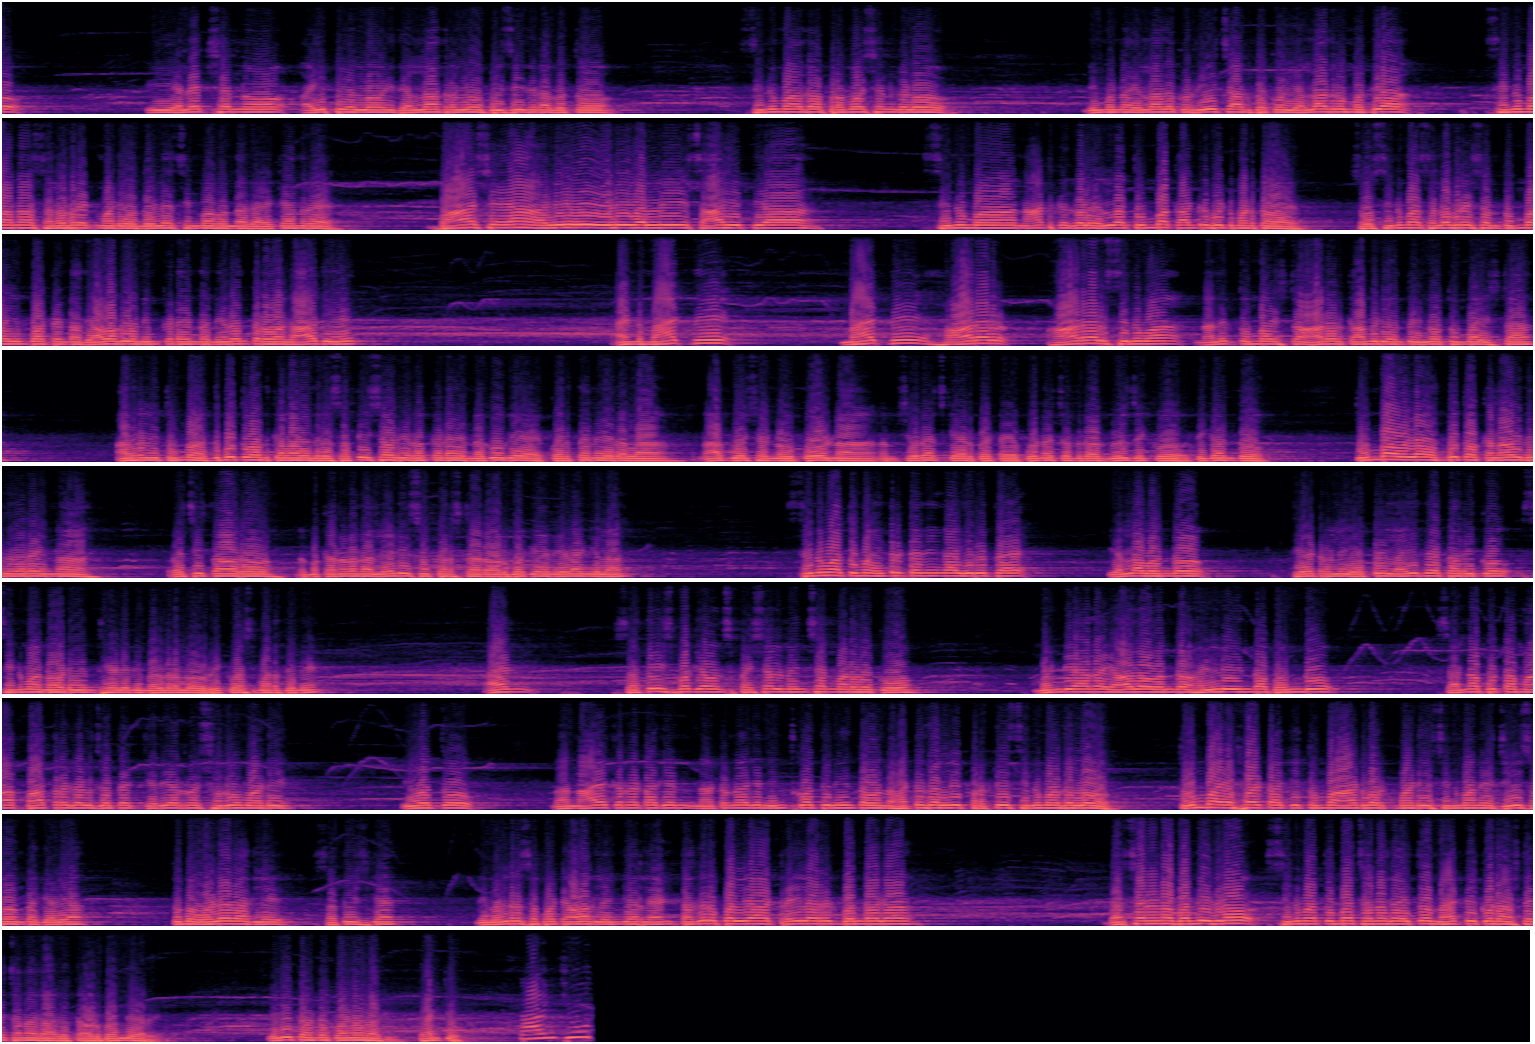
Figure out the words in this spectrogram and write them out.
ಈ ಎಲೆಕ್ಷನ್ನು, ಐ ಪಿ ಎಲ್ಲು ಇದೆಲ್ಲದರಲ್ಲೂ ಬ್ಯುಸಿ ಇದ್ದೀರಾ ಗೊತ್ತು? ಸಿನಿಮಾದ ಪ್ರಮೋಷನ್ಗಳು ನಿಮ್ಮನ್ನು ಎಲ್ಲದಕ್ಕೂ ರೀಚ್ ಆಗಬೇಕು. ಎಲ್ಲಾದರೂ ಮಧ್ಯ ಸಿನಿಮಾನ ಸೆಲೆಬ್ರೇಟ್ ಮಾಡಿ ಒಂದೊಳ್ಳೆ ಸಿನಿಮಾ ಬಂದಾಗ. ಯಾಕೆಂದರೆ ಭಾಷೆಯ ಅಳಿವು, ಉಳಿವಲ್ಲಿ ಸಾಹಿತ್ಯ, ಸಿನಿಮಾ, ನಾಟಕಗಳು ಎಲ್ಲ ತುಂಬ ಕಾಂಟ್ರಿಬ್ಯೂಟ್ ಮಾಡ್ತವೆ. ಸೊ ಸಿನಿಮಾ ಸೆಲೆಬ್ರೇಷನ್ ತುಂಬ ಇಂಪಾರ್ಟೆಂಟ್ ಅದು ಯಾವಾಗಲೂ ನಿಮ್ಮ ಕಡೆಯಿಂದ ನಿರಂತರವಾಗಿ ಆಗಲಿ and matinee matinee horror horror cinema ನನಗೆ ತುಂಬ ಇಷ್ಟ. ಹಾರರ್ ಕಾಮಿಡಿ ಅಂತೂ ಇನ್ನೂ ತುಂಬ ಇಷ್ಟ. ಅದರಲ್ಲಿ ತುಂಬ ಅದ್ಭುತವಾದ ಕಲಾವಿದರು. ಸತೀಶ್ ಅವ್ರು ಇರೋ ಕಡೆ ನಗುಗೆ ಕೊರತೆನೇ ಇರಲ್ಲ. ನಾಗಭೂಷಣ್, ಪೂರ್ಣ ನಮ್ಮ ಶಿವರಾಜ್ ಕೇರ್ಪೇಟೆ ಪೂರ್ಣಚಂದ್ರ ಅವ್ರ ಮ್ಯೂಸಿಕ್ಕು ದಿಗಂತು. ತುಂಬ ಒಳ್ಳೆ ಅದ್ಭುತ ಕಲಾವಿದರಿದ್ದಾರೆ ಇನ್ನು ರಚಿತಾ ಅವರು, ನಮ್ಮ ಕನ್ನಡದ ಲೇಡಿ ಸೂಪರ್ ಸ್ಟಾರ್ ಅವ್ರ ಬಗ್ಗೆ ಏನು ಹೇಳಂಗಿಲ್ಲ. ಸಿನಿಮಾ ತುಂಬ ಎಂಟರ್ಟೈನಿಂಗ್ ಆಗಿರುತ್ತೆ. ಎಲ್ಲ ಒಂದು ಥಿಯೇಟ್ರಲ್ಲಿ ಏಪ್ರಿಲ್ ಐದನೇ ತಾರೀಕು ಸಿನಿಮಾ ನೋಡಿ ಅಂತ ಹೇಳಿ ನಿಮ್ಮೆಲ್ಲರಲ್ಲೂ ರಿಕ್ವೆಸ್ಟ್ ಮಾಡ್ತೀನಿ. ಆ್ಯಂಡ್ ಸತೀಶ್ ಬಗ್ಗೆ ಒಂದು ಸ್ಪೆಷಲ್ ಮೆನ್ಷನ್ ಮಾಡಬೇಕು. ಮಂಡ್ಯದ ಯಾವುದೋ ಒಂದು ಹಳ್ಳಿಯಿಂದ ಬಂದು ಸಣ್ಣ ಪುಟ್ಟ ಮಾ, ಪಾತ್ರಗಳ ಜೊತೆ ಕೆರಿಯರ್ನ ಶುರು ಮಾಡಿ ಇವತ್ತು ನಾನು ನಾಯಕ ನಟಾಗಿ, ನಟನಾಗಿ ನಿಂತ್ಕೋತೀನಿ ಅಂತ ಒಂದು ಹಠದಲ್ಲಿ ಪ್ರತಿ ಸಿನಿಮಾದಲ್ಲೂ ತುಂಬ ಎಫರ್ಟ್ ಹಾಕಿ, ತುಂಬ ಹಾರ್ಡ್ ವರ್ಕ್ ಮಾಡಿ ಸಿನಿಮಾನೇ ಜೀವಿಸೋ ಅಂತ ಗೆಳೆಯ. ತುಂಬ ಒಳ್ಳೇದಾಗಲಿ ಸತೀಶ್ಗೆ. ನೀವೆಲ್ಲರ ಸಪೋರ್ಟ್ ಯಾವಾಗಲೂ ಹಿಂಗೆ ಇರಲಿ. ಆ್ಯಂಡ್ ಟಗರು ಪಲ್ಯ ಟ್ರೈಲರ್ಗೆ ಬಂದಾಗ ದರ್ಶನಣ್ಣ ಬಂದಿದ್ರು ಸಿನಿಮಾ ತುಂಬ ಚೆನ್ನಾಗಾಯ್ತು ಮ್ಯಾಟ್ರಿ ಕೂಡ ಅಷ್ಟೇ ಚೆನ್ನಾಗಾಗುತ್ತೆ, ಅವ್ರು ಬಂದಿದ್ದಾರೆ. ಇಡೀ ತಂಡಕ್ಕೆ ಒಳ್ಳೇದಾಗಲಿ. Thank you thank you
